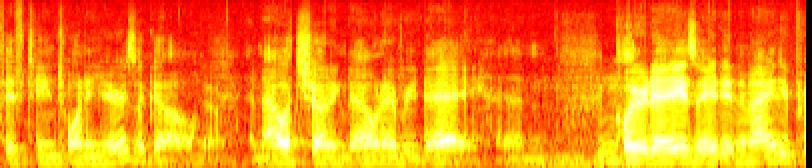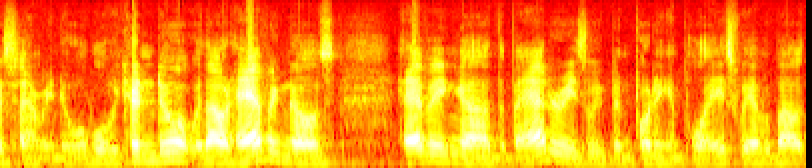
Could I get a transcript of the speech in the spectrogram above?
15, 20 years ago. Yeah. And now it's shutting down every day. And clear days, 80 to 90% renewable. We couldn't do it without having those, having uh, the batteries we've been putting in place. We have about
